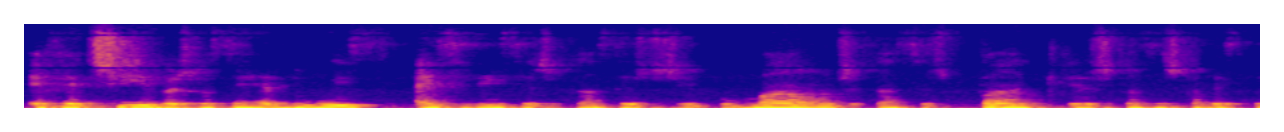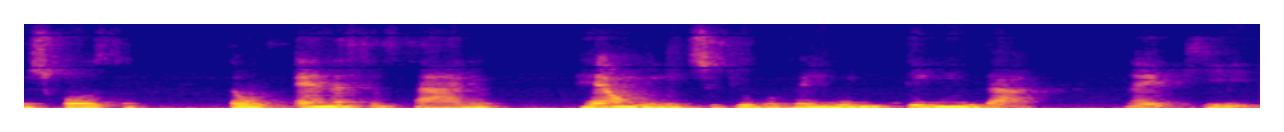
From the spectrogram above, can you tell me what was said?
efetivas, você reduz a incidência de câncer de pulmão, de câncer de pâncreas, de câncer de cabeça e pescoço. Então, é necessário realmente que o governo entenda né, que,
